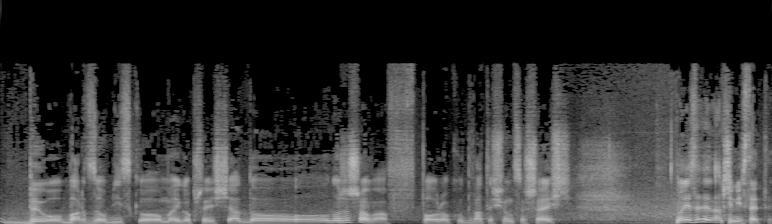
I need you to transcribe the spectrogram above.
było bardzo blisko mojego przejścia do, do Rzeszowa w, po roku 2006. No niestety, znaczy niestety,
